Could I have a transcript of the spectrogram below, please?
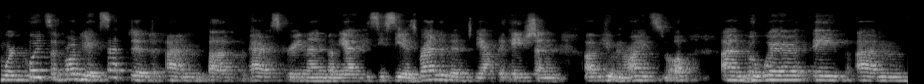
where courts have broadly accepted um, that the Paris Agreement and the IPCC is relevant to the application of human rights law, um, but where they've um,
